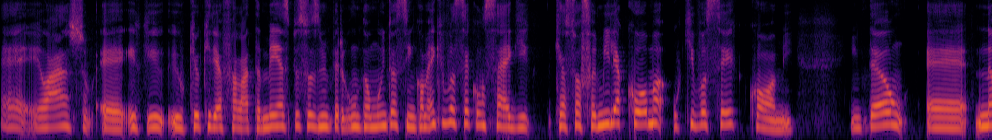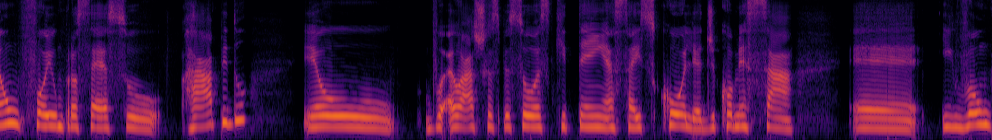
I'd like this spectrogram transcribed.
É, eu acho, é, e, e, o que eu queria falar também, as pessoas me perguntam muito assim, como é que você consegue que a sua família coma o que você come? Então, é, não foi um processo rápido, eu, eu acho que as pessoas que têm essa escolha de começar é, e vão,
